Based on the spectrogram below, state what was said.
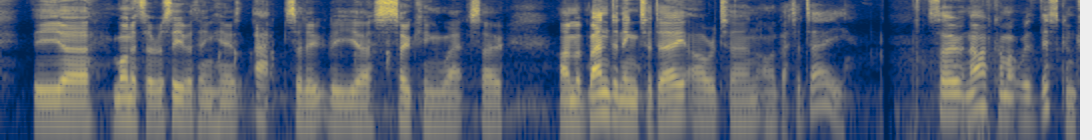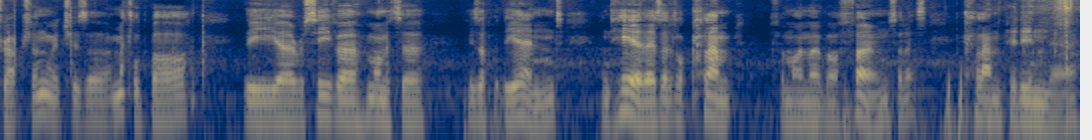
the uh, monitor receiver thing here is absolutely uh, soaking wet. So I'm abandoning today, I'll return on a better day. So now I've come up with this contraption, which is a metal bar. The uh, receiver monitor is up at the end, and here there's a little clamp for my mobile phone. So let's clamp it in there.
